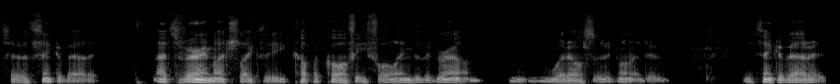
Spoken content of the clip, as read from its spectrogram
So think about it. That's very much like the cup of coffee falling to the ground. What else is it going to do? You think about it,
